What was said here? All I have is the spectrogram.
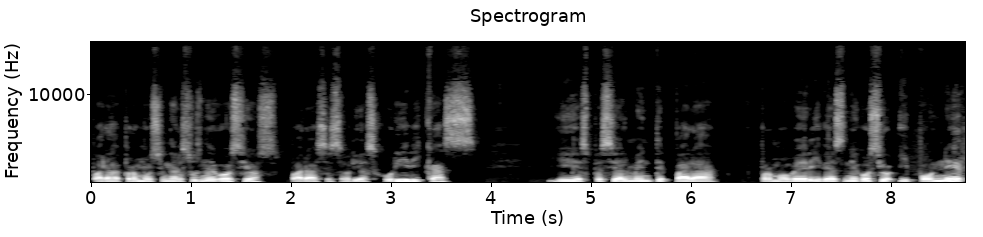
para promocionar sus negocios, para asesorías jurídicas y especialmente para promover ideas de negocio y poner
